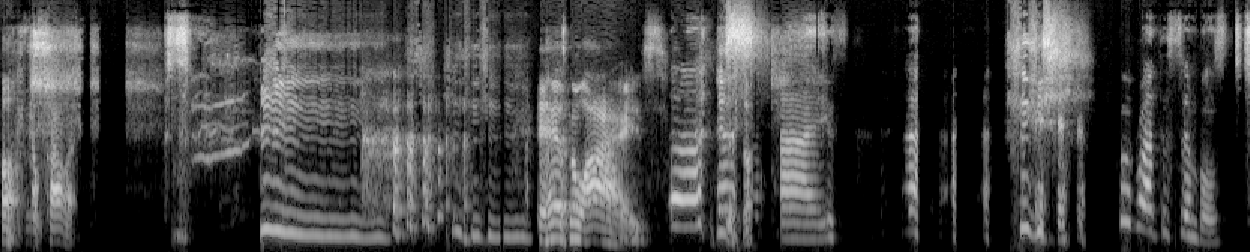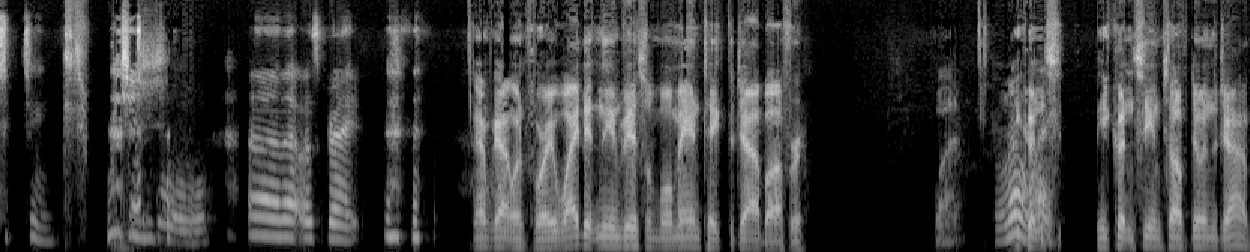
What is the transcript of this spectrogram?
A Don't call it. It has no eyes. Eyes. Who brought the cymbals? Ching. Ooh. Oh, that was great. I've got one for you. Why didn't the Invisible Man take the job offer? What? I He couldn't. s- He couldn't see himself doing the job.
